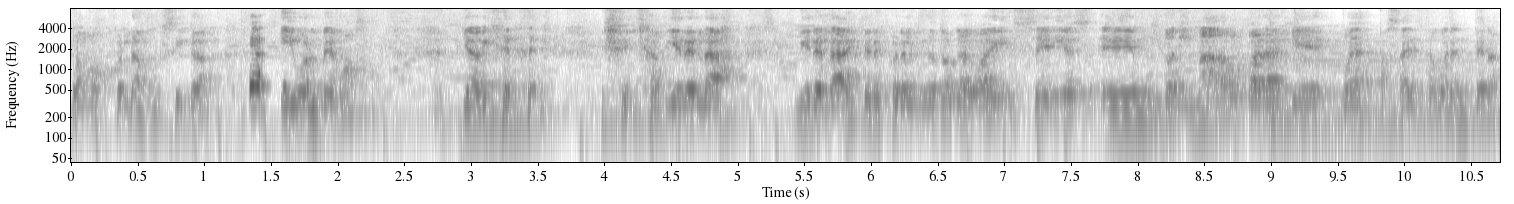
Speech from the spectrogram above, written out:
Vamos con la música y volvemos. Ya viene, ya viene la, viene la Ángeles con el minuto kawaii series, eh, mundo animado para que puedas pasar esta cuarentena.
